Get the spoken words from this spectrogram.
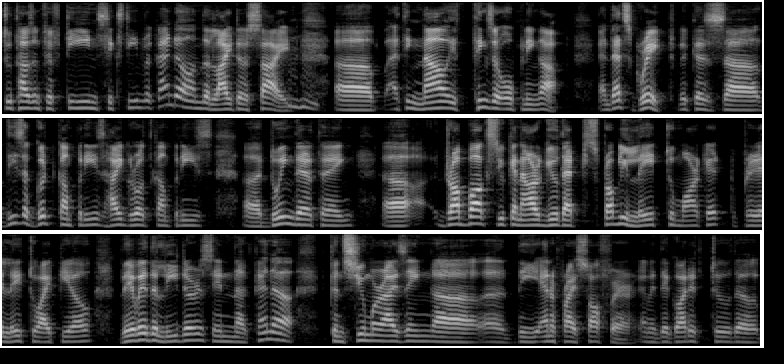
2015, 16 were kind of on the lighter side. Mm-hmm. Uh, I think now it, things are opening up. And that's great because uh, these are good companies, high growth companies, uh, doing their thing. Uh, Dropbox, you can argue that's probably late to market, pretty late to IPO. They were the leaders in uh, kind of consumerizing uh, uh, the enterprise software. I mean, they got it to the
